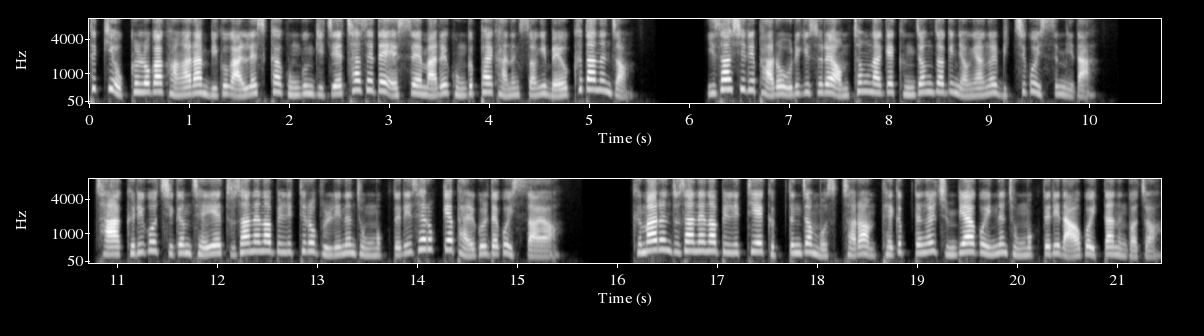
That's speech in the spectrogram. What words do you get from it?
특히 오클로가 광활한 미국 알래스카 공군기지에 차세대 SMR을 공급할 가능성이 매우 크다는 점. 이 사실이 바로 우리 기술에 엄청나게 긍정적인 영향을 미치고 있습니다. 자, 그리고 지금 제2의 두산 에너빌리티로 불리는 종목들이 새롭게 발굴되고 있어요. 그 말은 두산 에너빌리티의 급등전 모습처럼 대급등을 준비하고 있는 종목들이 나오고 있다는 거죠.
